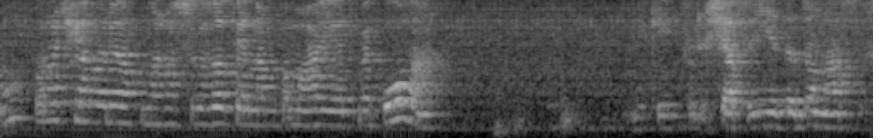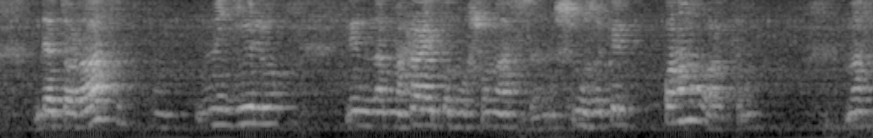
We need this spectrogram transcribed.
Ну, коротше говоря, можна сказати, нам допомагає от Микола, який зараз їде до нас де-то раз в неділю. Він нам грає, тому що у нас з музикою поганувато. У нас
